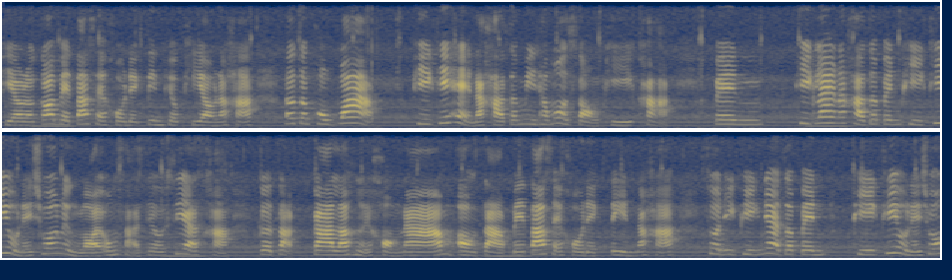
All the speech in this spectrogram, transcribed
พียวๆ แล้วก็เบต้าไซโคเด็กตินเพียวๆ นะคะ เราจะพบว่าพีคที่เห็นนะคะจะมีทั้งหมด 2 พีคค่ะ เป็นพีคแรกนะคะจะเป็นพีคที่อยู่ในช่วง 100 องศาเซลเซียสค่ะ เกิดจากการระเหยของน้ำออกจากเบต้าไซโคเด็กตินนะคะ ส่วนอีกพีคเนี่ยจะเป็นพีคที่อยู่ในช่วง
